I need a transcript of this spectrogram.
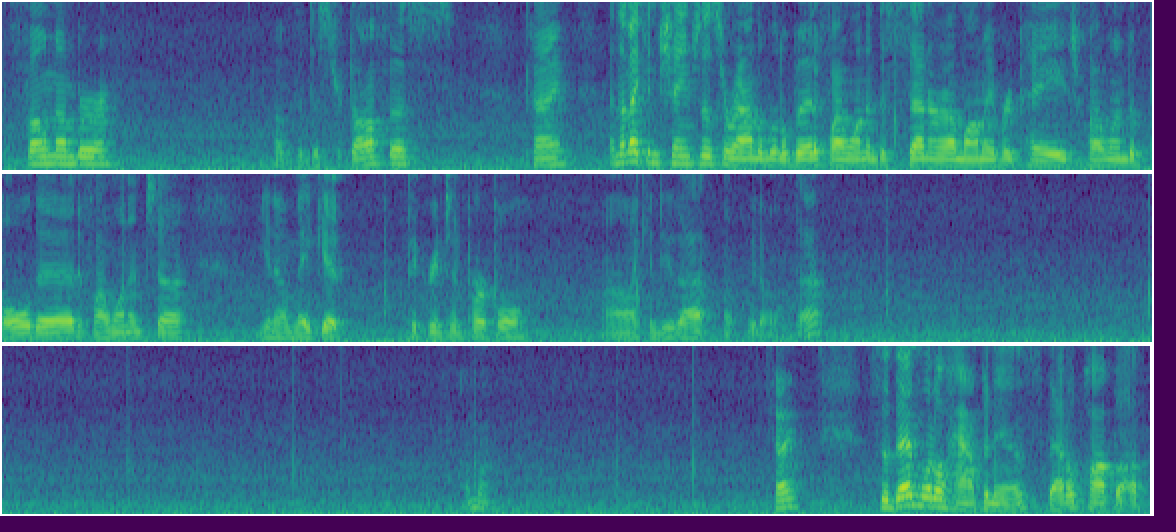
the phone number of the district office okay? And then I can change those around a little bit. If I wanted to center them on every page if I wanted to bold it if I wanted to you know make it Pickerington purple uh, I can do that. Oh, we don't want that. Come on. Okay? So then what'll happen is that'll pop up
